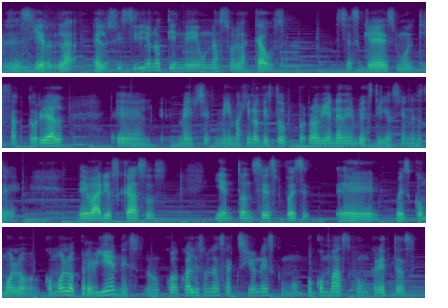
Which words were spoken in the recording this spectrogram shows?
Es decir, la, el suicidio no tiene una sola causa, si es que es multifactorial me, imagino que esto proviene de investigaciones de, varios casos y entonces pues, eh, pues ¿cómo, lo, cómo lo previenes, ¿no? ¿Cuáles son las acciones como un poco más concretas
